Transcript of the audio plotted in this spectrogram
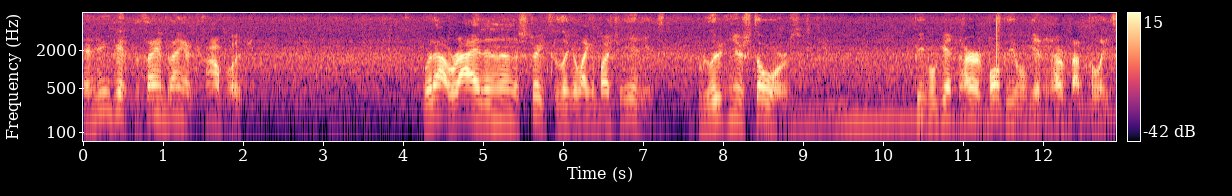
and you can get the same thing accomplished without rioting in the streets looking like a bunch of idiots, looting your stores, people getting hurt, more people getting hurt by the police.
